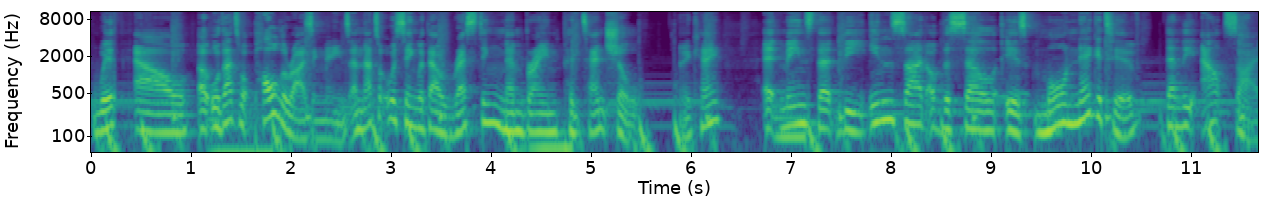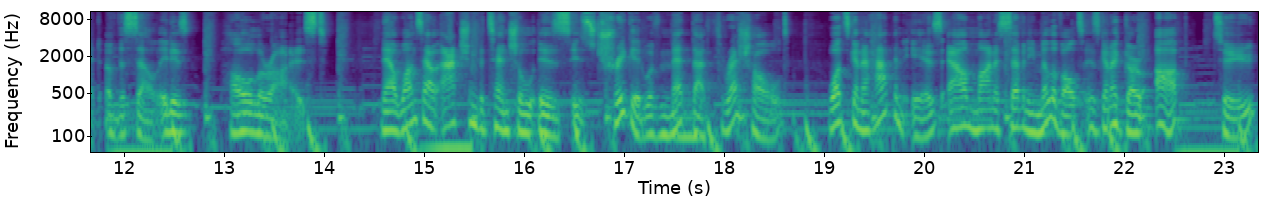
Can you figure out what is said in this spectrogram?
with our, uh, well, that's what polarizing means. And that's what we're seeing with our resting membrane potential. Okay? It means that the inside of the cell is more negative than the outside of the cell. It is polarized. Now, once our action potential is, is triggered, we've met that threshold, what's going to happen is our minus 70 millivolts is going to go up to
